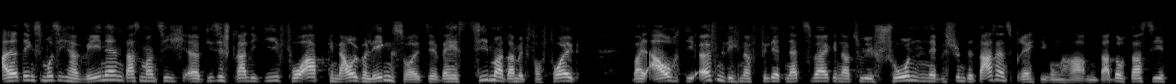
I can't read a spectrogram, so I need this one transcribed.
Allerdings muss ich erwähnen, dass man sich äh, diese Strategie vorab genau überlegen sollte, welches Ziel man damit verfolgt weil auch die öffentlichen Affiliate-Netzwerke natürlich schon eine bestimmte Daseinsberechtigung haben. Dadurch, dass sie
